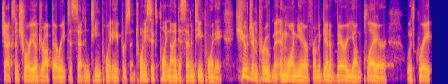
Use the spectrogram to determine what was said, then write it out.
Jackson Chourio dropped that rate to 17.8%, 26.9 to 17.8. Huge improvement in one year from, again, a very young player with great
